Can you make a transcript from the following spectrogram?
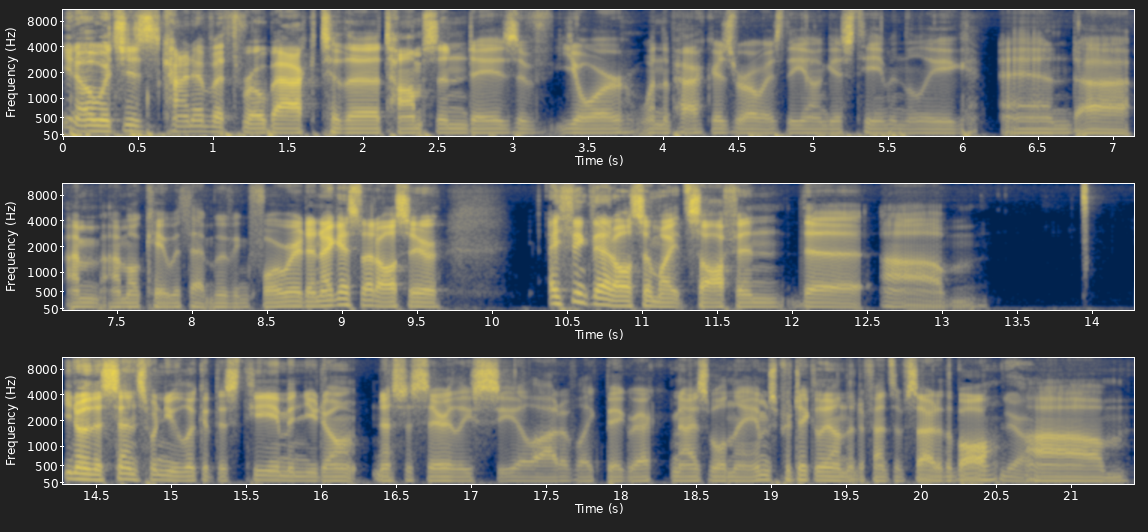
You know, which is kind of a throwback to the Thompson days of yore when the Packers were always the youngest team in the league, and uh, I'm I'm okay with that moving forward. And I guess that also, I think that also might soften the um, you know the sense when you look at this team and you don't necessarily see a lot of like big recognizable names, particularly on the defensive side of the ball. Yeah. Um,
